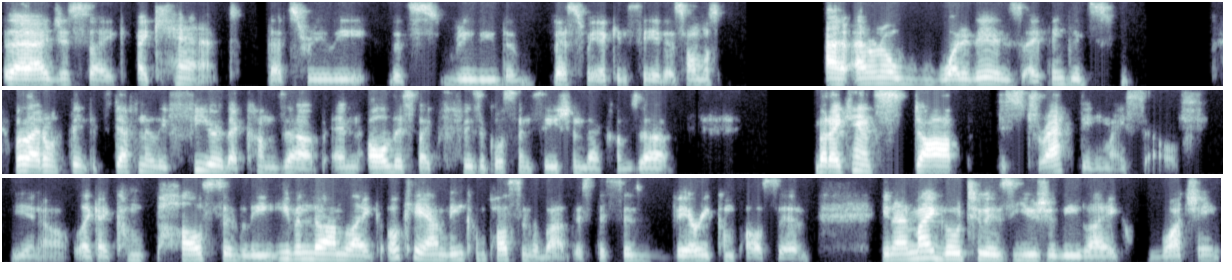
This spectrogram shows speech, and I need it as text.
that i just like i can't. That's really that's really the best way i can say it. It's almost I, I don't know what it is. I think it's well i don't think it's definitely fear that comes up and all this like physical sensation that comes up. But i can't stop distracting myself you know like i compulsively even though i'm like okay i'm being compulsive about this. This is very compulsive. You know and my go-to is usually like watching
